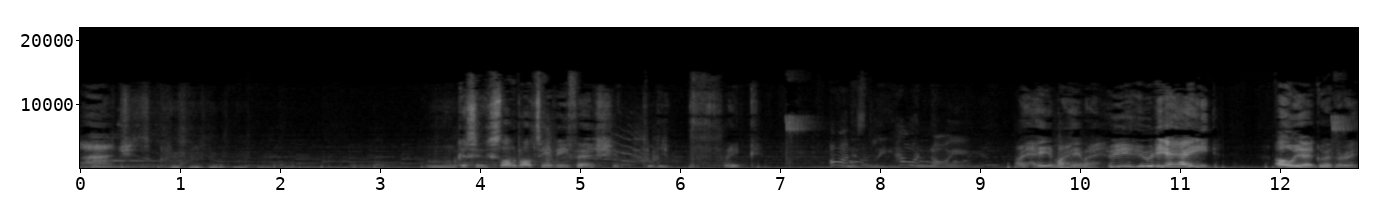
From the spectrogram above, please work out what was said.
Ah, Jesus Christ. I'm guessing it's not about TV fish, you bloody freak. Honestly, how annoying. I hate him, I hate him. Who, who do you hate? Oh yeah, Gregory.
